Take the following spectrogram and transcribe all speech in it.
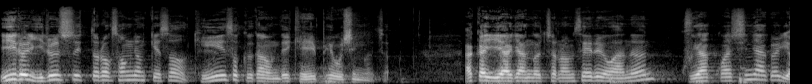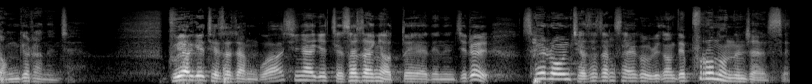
이 일을 이룰 수 있도록 성령께서 계속 그 가운데 개입해 오신 거죠. 아까 이야기한 것처럼 세례요한은 구약과 신약을 연결하는 자예요. 구약의 제사장과 신약의 제사장이 어떠해야 되는지를 새로운 제사장 사역을 우리 가운데 풀어놓는 자였어요.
